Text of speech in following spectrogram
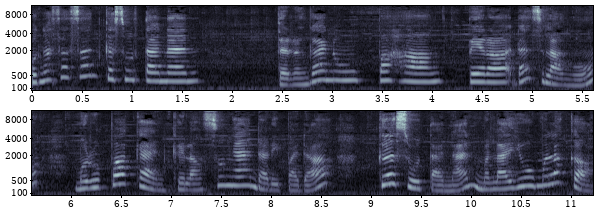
pengasasan Kesultanan Terengganu, Pahang, Perak dan Selangor merupakan kelangsungan daripada Kesultanan Melayu Melaka.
